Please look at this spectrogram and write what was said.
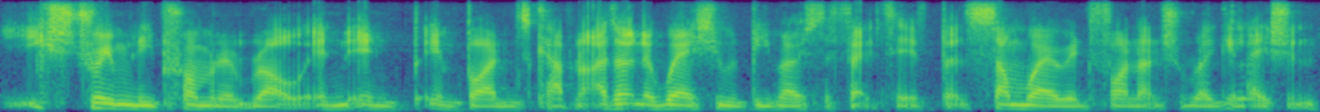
Extremely prominent role in, in, in Biden's cabinet. I don't know where she would be most effective, but somewhere in financial regulation,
